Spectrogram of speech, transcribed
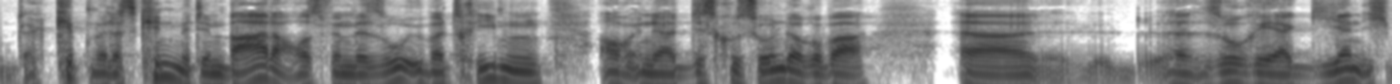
da kippen wir das Kind mit dem Bade aus, wenn wir so übertrieben auch in der Diskussion darüber äh, äh, so reagieren. Ich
